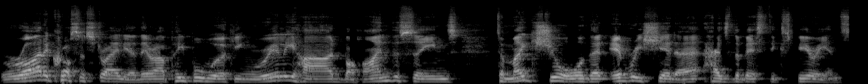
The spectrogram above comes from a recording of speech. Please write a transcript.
right across Australia, there are people working really hard behind the scenes to make sure that every shedder has the best experience.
